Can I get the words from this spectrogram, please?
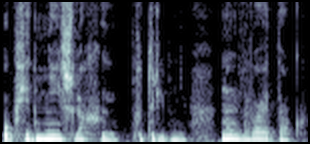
обхідні шляхи потрібні. Ну, буває так.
